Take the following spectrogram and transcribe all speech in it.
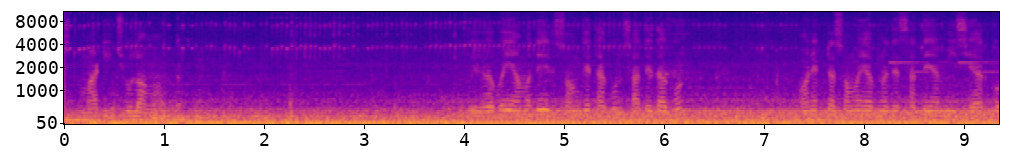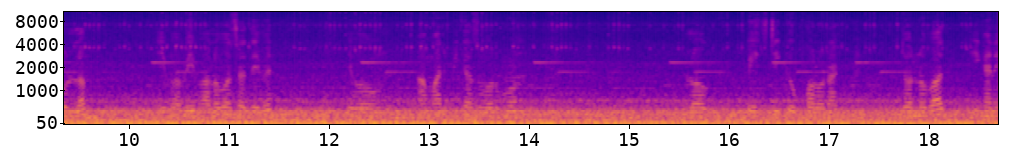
জাস্ট মাটি ছুলাম আমরা তো এইভাবেই আমাদের সঙ্গে থাকুন, সাথে থাকুন। অনেকটা সময় আপনাদের সাথে আমি শেয়ার করলাম। এভাবেই ভালোবাসা দেবেন এবং আমার বিকাশ বর্মন ব্লগ পেজটিকেও ফলো রাখবেন। ধন্যবাদ, এখানে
